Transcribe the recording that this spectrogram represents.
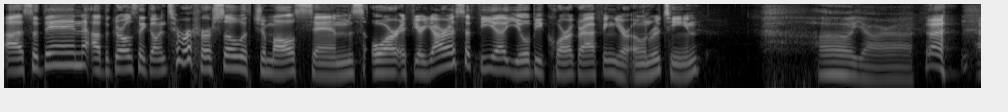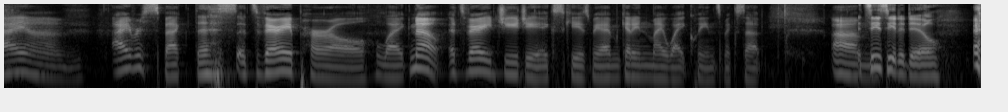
Uh, so then uh, the girls they go into rehearsal with Jamal Sims, or if you're Yara Sofia, you'll be choreographing your own routine. Oh, Yara. I um I respect this. It's very Pearl. Like no, it's very Gigi, excuse me. I'm getting my white queens mixed up. Um It's easy to do.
